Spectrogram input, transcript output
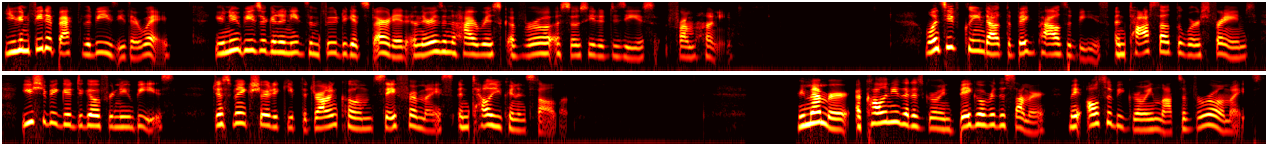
You can feed it back to the bees either way. Your new bees are going to need some food to get started, and there isn't a high risk of varroa-associated disease from honey. Once you've cleaned out the big piles of bees and tossed out the worst frames, you should be good to go for new bees. Just make sure to keep the drawn comb safe from mice until you can install them. Remember, a colony that is growing big over the summer may also be growing lots of varroa mites.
